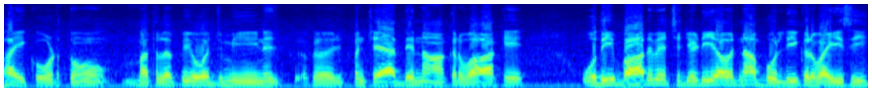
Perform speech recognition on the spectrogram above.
ਹਾਈ ਕੋਰਟ ਤੋਂ ਮਤਲਬ ਵੀ ਉਹ ਜ਼ਮੀਨ ਪੰਚਾਇਤ ਦੇ ਨਾਂ ਕਰਵਾ ਕੇ ਉਹਦੀ ਬਾਅਦ ਵਿੱਚ ਜਿਹੜੀ ਆ ਉਹਨਾਂ ਬੋਲੀ ਕਰਵਾਈ ਸੀ।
